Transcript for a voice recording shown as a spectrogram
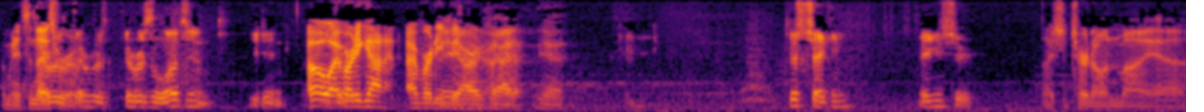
I mean, it's a nice there, was, room. there was there was a legend. You didn't. Oh, I've already got it. I've already They been already here. got Okay. it. Yeah. Just checking, making sure. I should turn on my uh,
